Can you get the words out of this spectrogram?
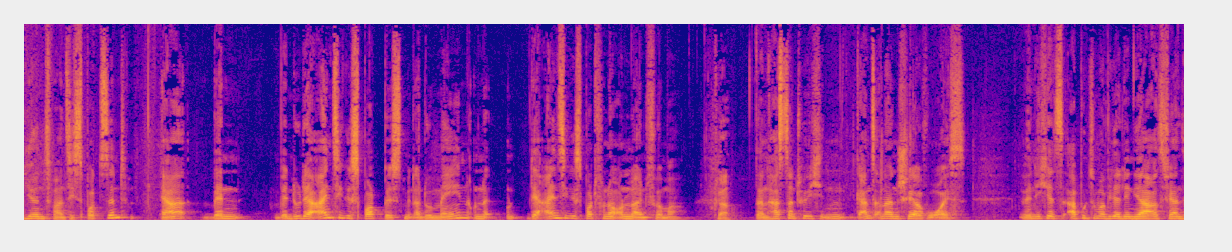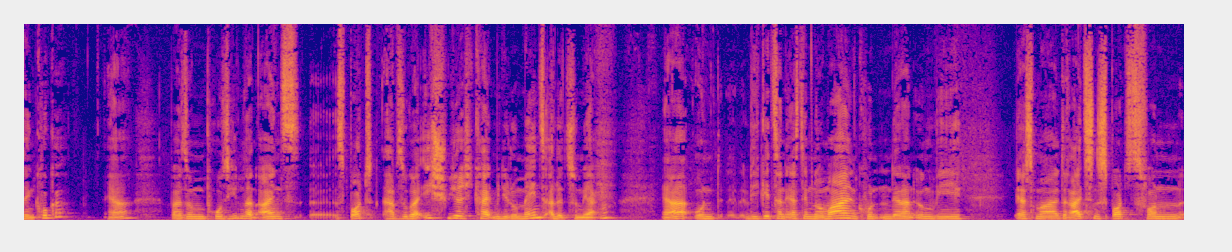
24 Spots sind. Ja, wenn, wenn du der einzige Spot bist mit einer Domain und, und der einzige Spot von einer Online-Firma, dann hast du natürlich einen ganz anderen Share of Voice. Wenn ich jetzt ab und zu mal wieder lineares Fernsehen gucke, ja, bei so einem Pro7 Sat1 äh, Spot habe sogar ich Schwierigkeiten, mir die Domains alle zu merken. Ja, und wie geht's dann erst dem normalen Kunden, der dann irgendwie erstmal 13 Spots von äh,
